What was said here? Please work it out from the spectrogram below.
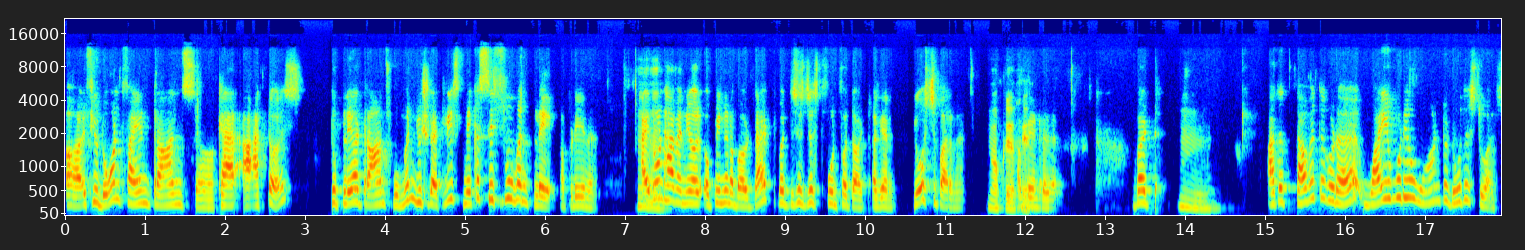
uh, if you don't find trans uh, ca- actors to play a trans woman you should at least make a cis woman play அப்படின்னு I don't have any opinion about that but this is just food for thought again யோசிச்சு பாருங்க. அப்படின்றது. பட் அதை தவிர்த்து கூட why would you want to do this to us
